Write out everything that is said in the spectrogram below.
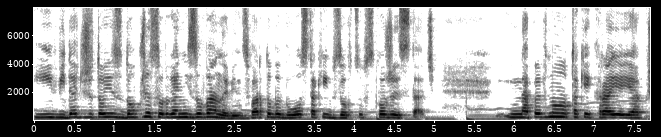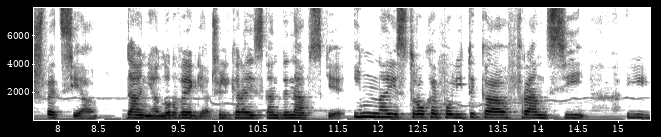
I widać, że to jest dobrze zorganizowane, więc warto by było z takich wzorców skorzystać. Na pewno takie kraje jak Szwecja, Dania, Norwegia, czyli kraje skandynawskie. Inna jest trochę polityka Francji. I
